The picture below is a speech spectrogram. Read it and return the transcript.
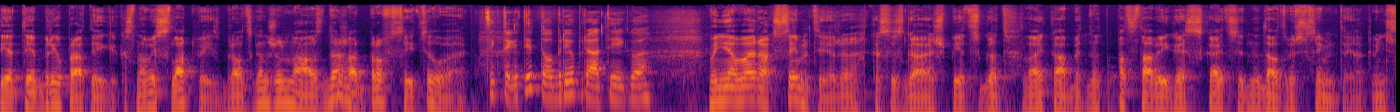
Tie ir brīvprātīgi, kas no visas Latvijas brauc, gan žurnālisti, dažādu profesiju cilvēki. Cik tagad ir to brīvprātīgo? Viņi jau vairāk simti ir, kas izgājuši piecu gadu laikā, bet nu, patstāvīgais skaits ir nedaudz virs simta. Viņus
